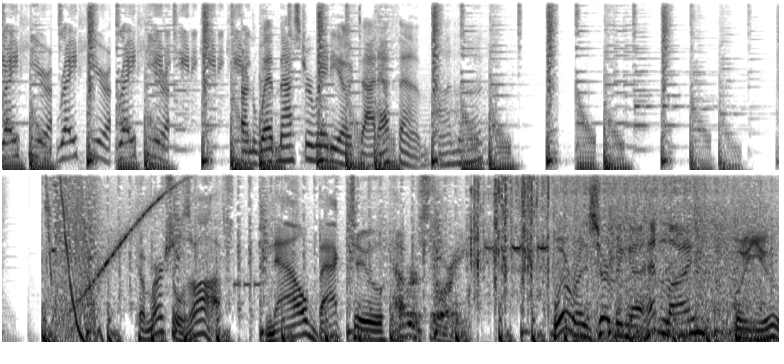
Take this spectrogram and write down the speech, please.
right here, right here, right here. On webmasterradio.fm. On the. Commercials off. Now back to Cover Story. We're reserving a headline for you.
